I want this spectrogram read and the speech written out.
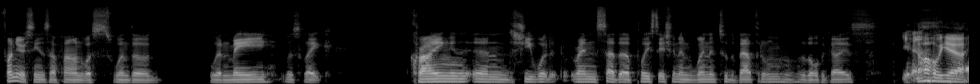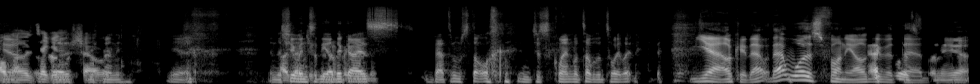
funnier scenes I found was when the when May was like crying and- and she would ran inside the police station and went into the bathroom with all the guys. Yeah. Oh yeah, While yeah. I was taking That a shower. funny. Yeah. And then I she went to the other gonna it guy's bathroom stall and just climbed on top of the toilet. Yeah, okay, that that was funny. I'll give it was that. funny, yeah.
